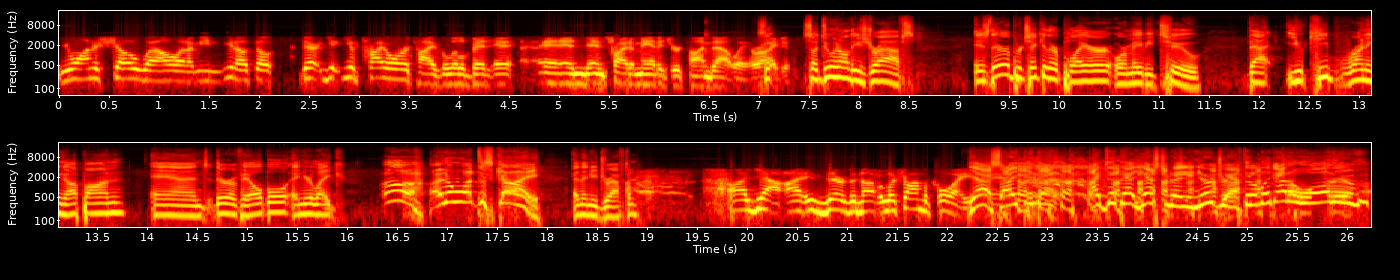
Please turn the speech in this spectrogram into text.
You want to show well, and I mean, you know, so there you, you prioritize a little bit and, and, and try to manage your time that way. Or so, I do. So doing all these drafts, is there a particular player or maybe two that you keep running up on and they're available, and you're like, ugh, I don't want this guy, and then you draft them? Uh, yeah, I, there's another LeSean McCoy. Yes, I did that. I did that yesterday in your draft, and I'm like, I don't want him.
